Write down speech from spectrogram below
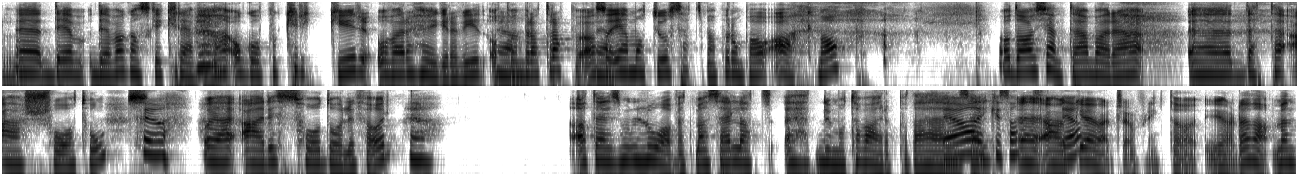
det, det var ganske krevende. Å gå på krykker og være høygravid opp Ja. en bratt trapp. Altså, Ja. Jeg måtte jo sette meg på rumpa og ake meg opp. Og da kjente jeg bare Dette er så tungt. Og jeg er i så dårlig form Ja. at jeg liksom lovet meg selv at du må ta vare på deg Ja, selv. Jeg har ikke vært så flink til å gjøre det, da. Men,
